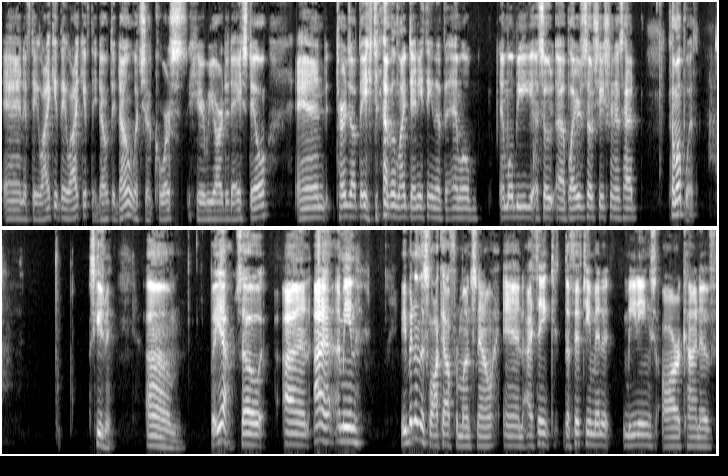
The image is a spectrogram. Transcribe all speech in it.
and if they like it, they like it. If they don't, they don't. Which, of course, here we are today still. And turns out they haven't liked anything that the ML, MLB uh, Players Association has had come up with. Excuse me. Um, but yeah, so and I, I mean, we've been in this lockout for months now, and I think the 15 minute meetings are kind of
